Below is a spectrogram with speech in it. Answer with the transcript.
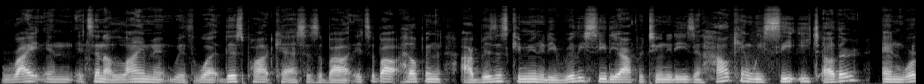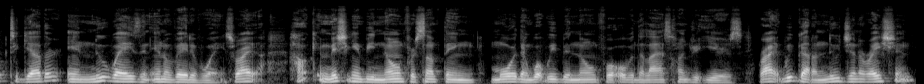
right and it's in alignment with what this podcast is about. It's about helping our business community really see the opportunities and how can we see each other and work together in new ways and innovative ways, right? How can Michigan be known for something more than what we've been known for over the last hundred years, right? We've got a new generation.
